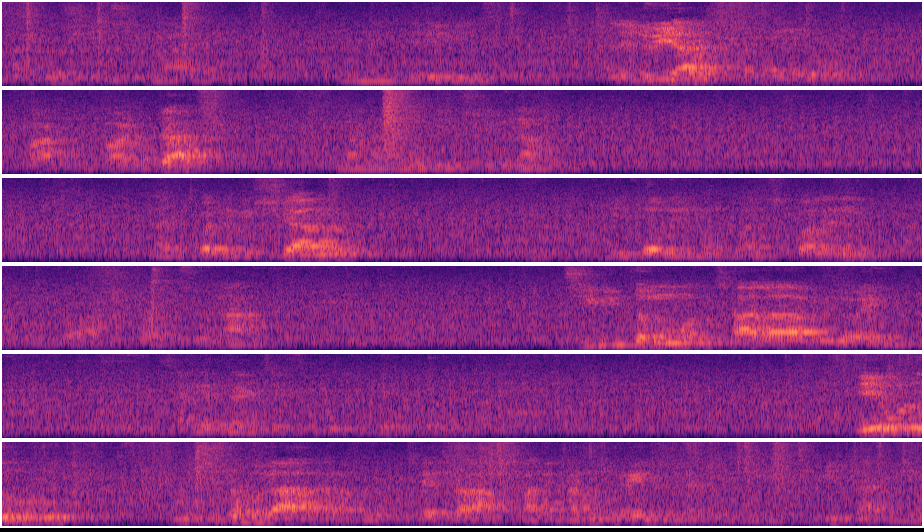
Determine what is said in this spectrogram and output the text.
సంతోషించి ఉన్నారని తెలియజేస్తున్నాం పాటలు పాడుతా మనం ముగించి ఉన్నాం మరి విషయాలు మీతో నేను పంచుకోవాలని ఎంతో ఆశపడుతున్నాను జీవితము చాలా విలువైనది. ఈ సంగతి దయచేసి దేవుడు ఉచితముగా తన కృప చేత మనకు అనుగ్రహించినటువంటి జీవితాన్ని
